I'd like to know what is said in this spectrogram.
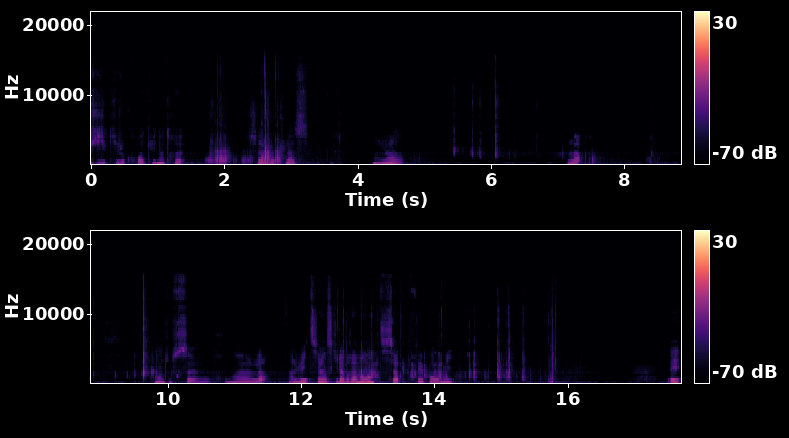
logique, je crois que notre chef de classe, là, là, en douceur, voilà. Ah, lui, tiens, ce qu'il a vraiment un petit socle fait pour lui? Et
